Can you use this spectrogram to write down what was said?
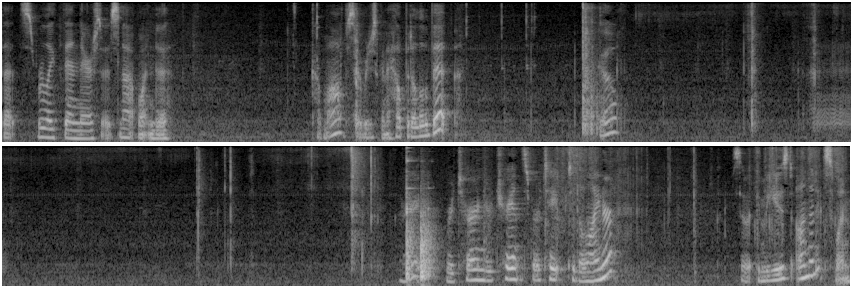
That's really thin there so it's not wanting to come off so we're just going to help it a little bit go Alright, return your transfer tape to the liner so it can be used on the next one.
